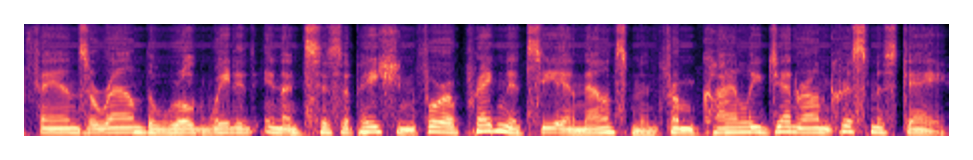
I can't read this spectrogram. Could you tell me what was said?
fans around the world waited in anticipation for a pregnancy announcement from Kylie Jenner on Christmas Day.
